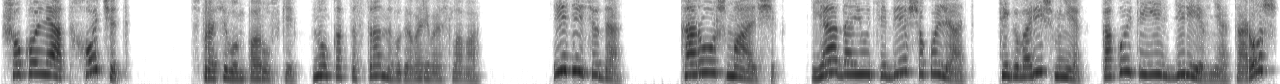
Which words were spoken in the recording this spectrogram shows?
«Шоколад хочет?» — спросил он по-русски, но как-то странно выговаривая слова. «Иди сюда. Хорош мальчик. Я даю тебе шоколад. Ты говоришь мне, какой ты есть деревня, хорош?»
